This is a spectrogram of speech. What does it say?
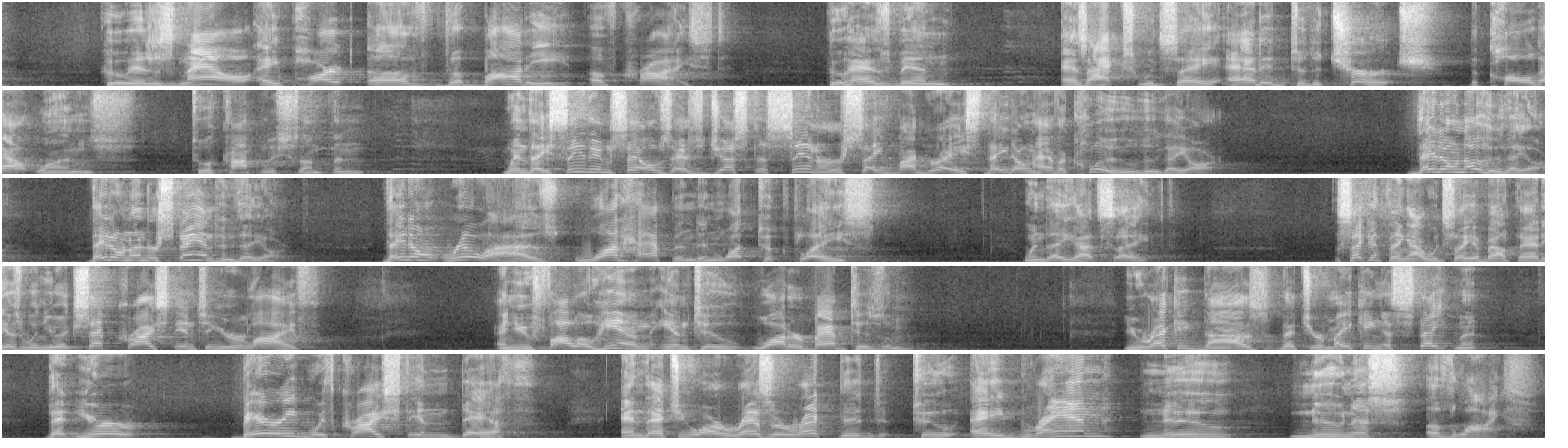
who is now a part of the body of Christ, who has been, as Acts would say, added to the church, the called out ones, to accomplish something, when they see themselves as just a sinner saved by grace, they don't have a clue who they are. They don't know who they are. They don't understand who they are. They don't realize what happened and what took place when they got saved. The second thing I would say about that is when you accept Christ into your life and you follow Him into water baptism, you recognize that you're making a statement that you're buried with Christ in death and that you are resurrected to a brand new newness of life.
